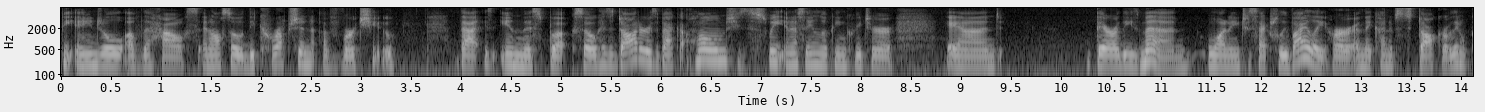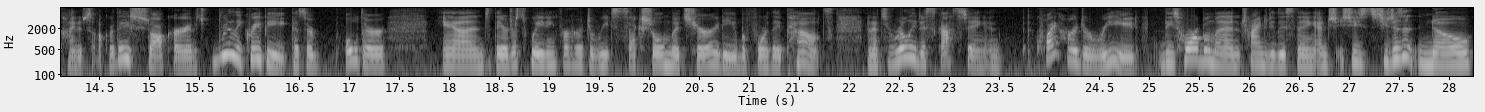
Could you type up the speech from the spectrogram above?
the angel of the house and also the corruption of virtue that is in this book. So his daughter is back at home. She's a sweet, innocent looking creature and there are these men wanting to sexually violate her and they kind of stalk her. They don't kind of stalk her, they stalk her and it's really creepy because they're older and they're just waiting for her to reach sexual maturity before they pounce. And it's really disgusting and quite hard to read. These horrible men trying to do this thing, and she, she's she doesn't know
